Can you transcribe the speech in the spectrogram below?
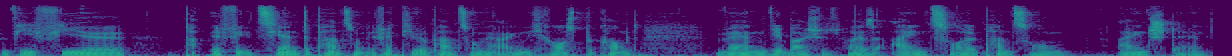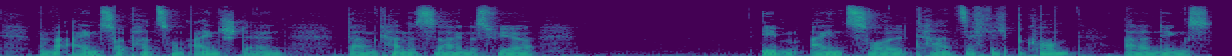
wie viel effiziente Panzerung, effektive Panzerung er eigentlich rausbekommt, wenn wir beispielsweise 1 Zoll Panzerung einstellen. Wenn wir 1 Zoll Panzerung einstellen, dann kann es sein, dass wir eben 1 Zoll tatsächlich bekommen. Allerdings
